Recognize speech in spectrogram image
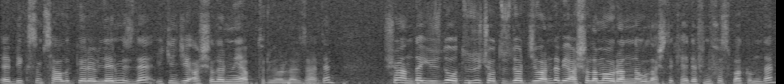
E, bir kısım sağlık görevlilerimiz de ikinci aşılarını yaptırıyorlar zaten. Şu anda %33-34 civarında bir aşılama oranına ulaştık hedef nüfus bakımından.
